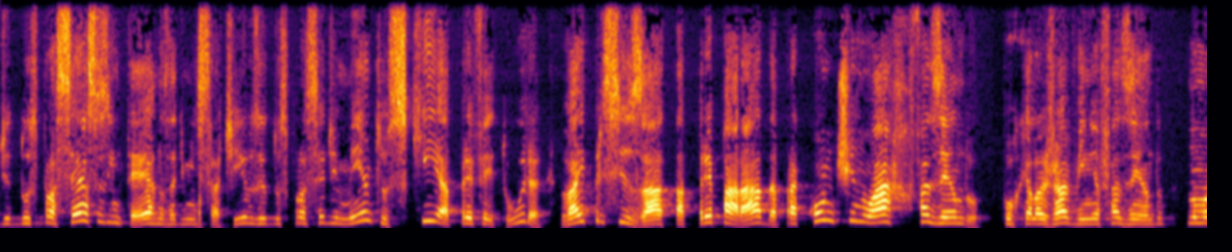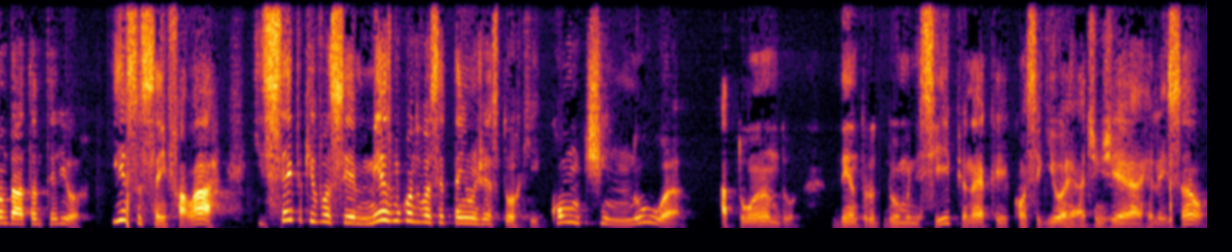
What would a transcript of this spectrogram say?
de, dos processos internos administrativos e dos procedimentos que a prefeitura vai precisar estar tá preparada para continuar fazendo, porque ela já vinha fazendo no mandato anterior. Isso sem falar que sempre que você, mesmo quando você tem um gestor que continua atuando dentro do município, né, que conseguiu atingir a reeleição,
